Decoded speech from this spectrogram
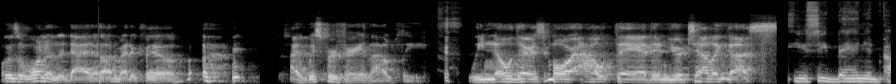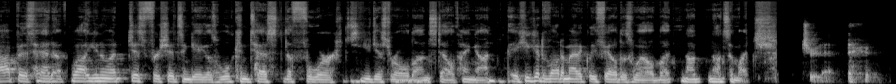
was a one on the die. That's automatic fail. I whisper very loudly. we know there's more out there than you're telling us. You see Banyan pop his head up. Well, you know what? Just for shits and giggles, we'll contest the four you just rolled on stealth. Hang on. He could have automatically failed as well, but not not so much. True that.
